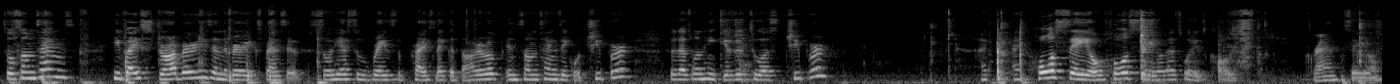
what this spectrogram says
So sometimes he buys strawberries and they're very expensive. So he has to raise the price like a dollar up and sometimes they go cheaper. So that's when he gives it to us cheaper. I, I, wholesale, wholesale, that's what it's called. Grand sale.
